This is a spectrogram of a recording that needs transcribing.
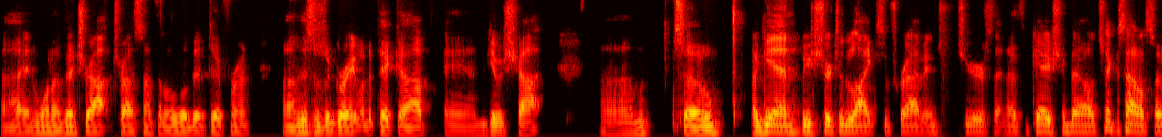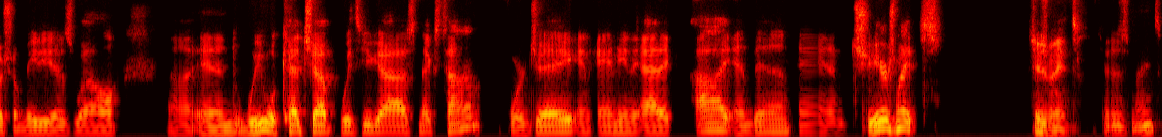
uh, and want to venture out and try something a little bit different um, this is a great one to pick up and give a shot. Um, so again, be sure to like, subscribe, and cheers that notification bell. Check us out on social media as well. Uh, and we will catch up with you guys next time for Jay and Andy in the attic. I am Ben, and cheers, mates. Cheers, mates. Cheers, mates.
